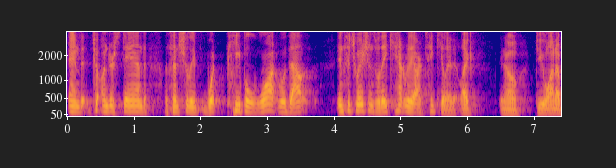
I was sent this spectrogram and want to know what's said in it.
and to understand essentially what people want without in situations where they can't really articulate it, like, you know, do you want a,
